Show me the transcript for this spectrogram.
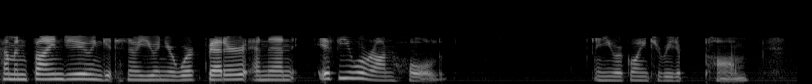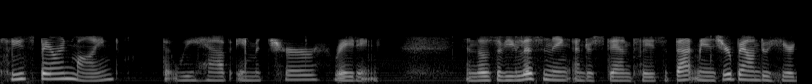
come and find you and get to know you and your work better. And then if you are on hold and you are going to read a poem, please bear in mind that we have a mature rating. And those of you listening understand, please, that that means you're bound to hear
